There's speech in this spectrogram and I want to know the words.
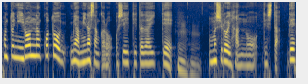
本当にいろんなことをまあ皆さんから教えていただいてうんうん。面白い反応でした。で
